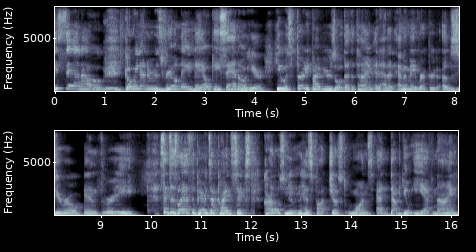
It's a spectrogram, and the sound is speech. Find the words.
Yuhi Sano, going under his real name Naoki Sano here. He was 35 years old at the time and had an MMA record of 0 and 3. Since his last appearance at Pride 6, Carlos Newton has fought just once at WEF 9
